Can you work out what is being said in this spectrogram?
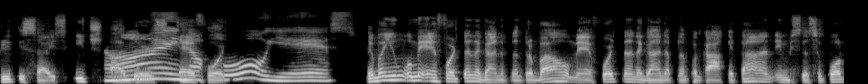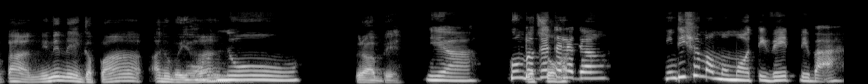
criticize each other's Ay, effort. nako, yes. Di ba yung umi-effort na naghanap ng trabaho, may effort na naghanap ng pagkakitaan, imbis na suportahan, nininega pa. Ano ba Oh, yan? no. Grabe. Yeah. Kumbaga so talagang hindi siya mamomotivate, di ba?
